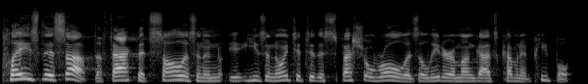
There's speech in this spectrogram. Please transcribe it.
plays this up the fact that Saul is an, he's anointed to this special role as a leader among God's covenant people.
